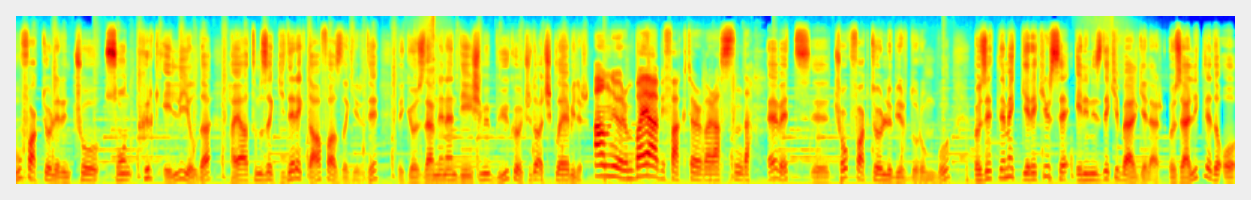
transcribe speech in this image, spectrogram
bu faktörlerin çoğu son 40-50 yılda hayatımıza giderek daha fazla girdi ve gözlemlenen değişimi büyük ölçüde açıklayabilir. Anlıyorum. Bayağı bir faktör var aslında. Evet, e, çok faktörlü bir durum bu. Özetlemek gerekirse elinizdeki belgeler, özellikle de o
